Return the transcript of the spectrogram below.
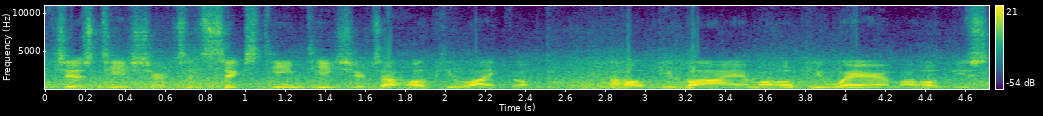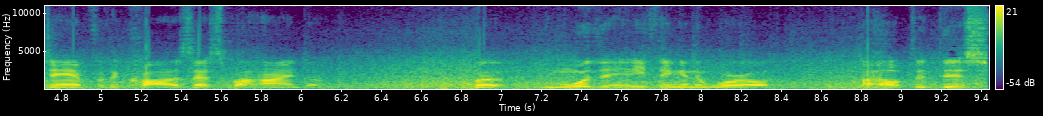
it's just t-shirts. It's 16 t-shirts. I hope you like them. I hope you buy them. I hope you wear them. I hope you stand for the cause that's behind them. But more than anything in the world, I hope that this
